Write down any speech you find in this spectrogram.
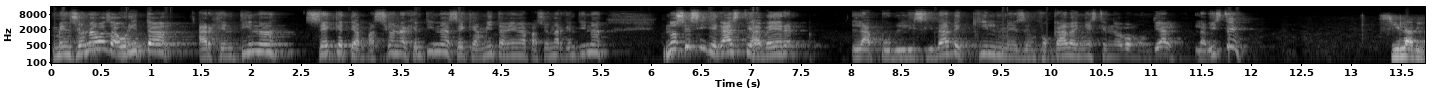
Mencionabas ahorita Argentina, sé que te apasiona Argentina, sé que a mí también me apasiona Argentina. No sé si llegaste a ver la publicidad de Quilmes enfocada en este nuevo mundial. ¿La viste? Sí, la vi.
